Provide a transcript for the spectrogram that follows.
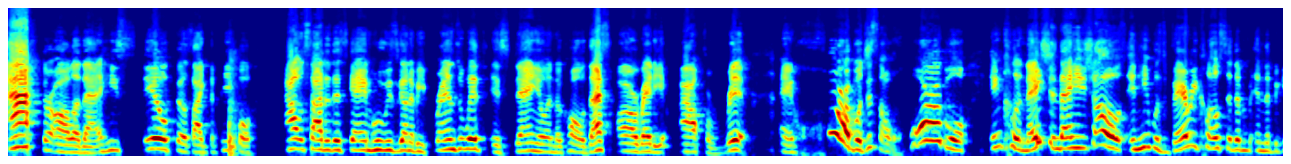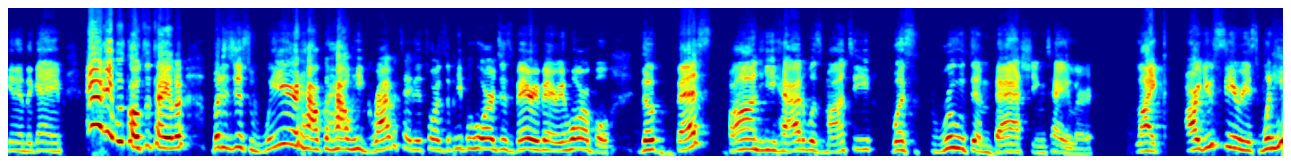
After all of that, he still feels like the people outside of this game who he's going to be friends with is Daniel and Nicole. That's already off a rip. A horrible, just a horrible inclination that he shows. And he was very close to them in the beginning of the game. And he was close to Taylor. But it's just weird how, how he gravitated towards the people who are just very, very horrible. The best bond he had was Monte was through them bashing Taylor. Like, are you serious? When he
